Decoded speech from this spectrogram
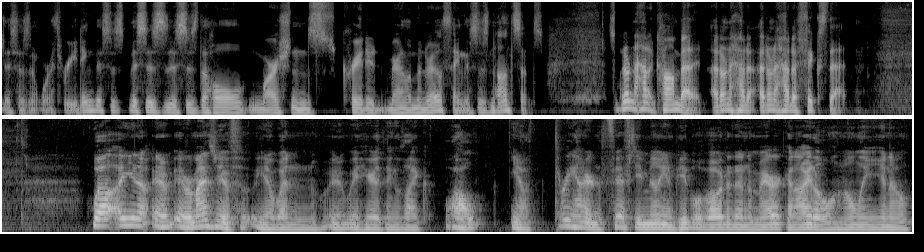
this isn't worth reading this is this is this is the whole martians created marilyn monroe thing this is nonsense so i don't know how to combat it i don't know how to i don't know how to fix that Well, you know, it, it reminds me of you know when we- hear things like, well, you know, 350 million people voted in American Idol, and only you know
